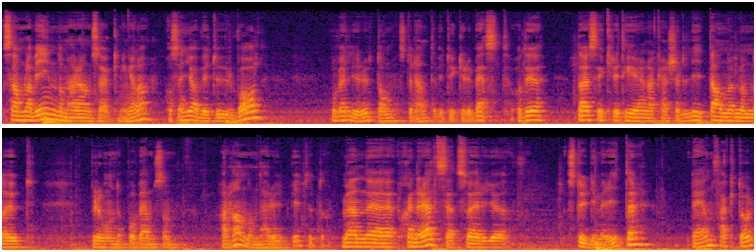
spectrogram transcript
samlar vi in de här ansökningarna och sen gör vi ett urval och väljer ut de studenter vi tycker är bäst. Och det, där ser kriterierna kanske lite annorlunda ut beroende på vem som har hand om det här utbytet. Då. Men eh, generellt sett så är det ju studiemeriter, det är en faktor.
